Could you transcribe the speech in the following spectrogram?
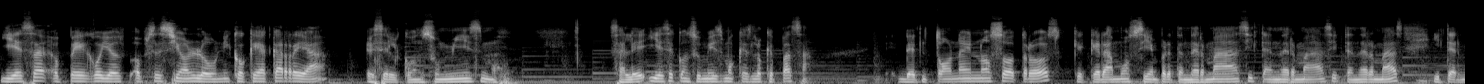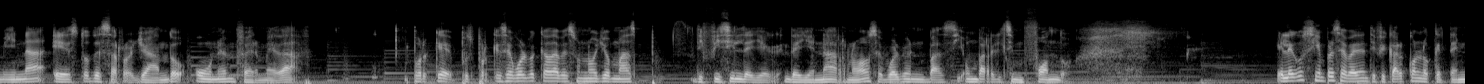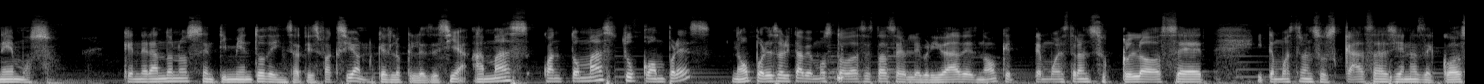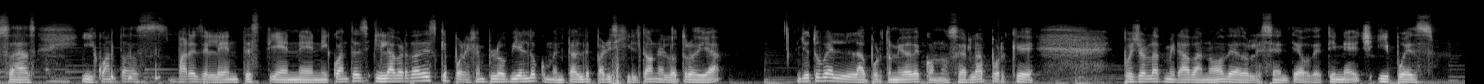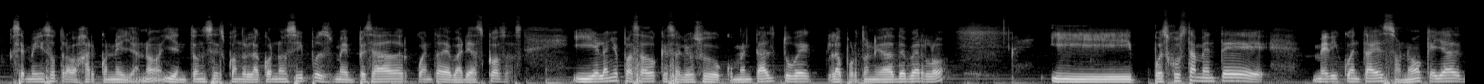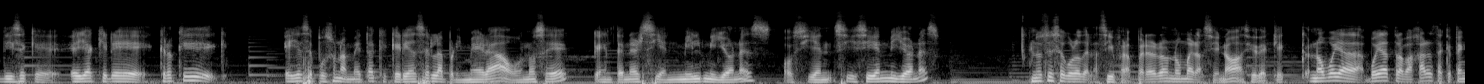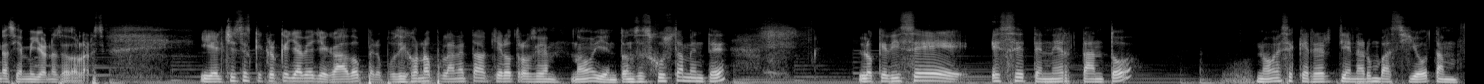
Y ese apego y obsesión lo único que acarrea es el consumismo. ¿Sale? Y ese consumismo, ¿qué es lo que pasa? Detona en nosotros que queramos siempre tener más y tener más y tener más y termina esto desarrollando una enfermedad. ¿Por qué? Pues porque se vuelve cada vez un hoyo más difícil de, llenar, ¿no? Se vuelve un, un barril sin fondo. El ego siempre se va a identificar con lo que tenemos, generándonos sentimiento de insatisfacción, que es lo que les decía. A más, cuanto más tú compres, ¿no? Por eso ahorita vemos todas estas celebridades, ¿no? Que te muestran su closet y te muestran sus casas llenas de cosas y cuántos pares de lentes tienen y cuántas... Y la verdad es que, por ejemplo, vi el documental de Paris Hilton el otro día. Yo tuve la oportunidad de conocerla porque pues yo la admiraba, ¿no? De adolescente o de teenage y pues se me hizo trabajar con ella, ¿no? Y entonces cuando la conocí, pues me empecé a dar cuenta de varias cosas. Y el año pasado que salió su documental, tuve la oportunidad de verlo. Y pues justamente me di cuenta de eso, ¿no? Que ella dice que ella quiere, creo que ella se puso una meta que quería ser la primera o no sé, en tener 100 mil millones o 100, sí, 100 millones no estoy seguro de la cifra, pero era un número así, ¿no? Así de que no voy a, voy a trabajar hasta que tenga 100 millones de dólares. Y el chiste es que creo que ya había llegado, pero pues dijo, no, pues la neta quiero otros 100, ¿no? Y entonces justamente lo que dice ese tener tanto, ¿no? Ese querer llenar un vacío tan...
